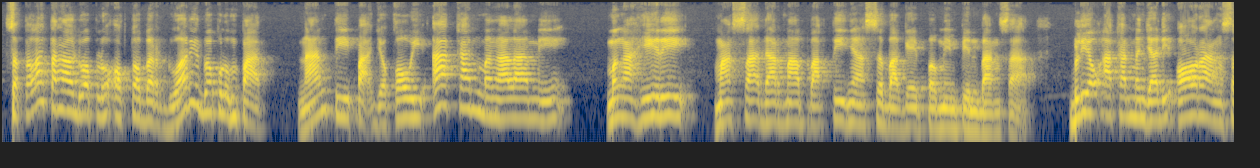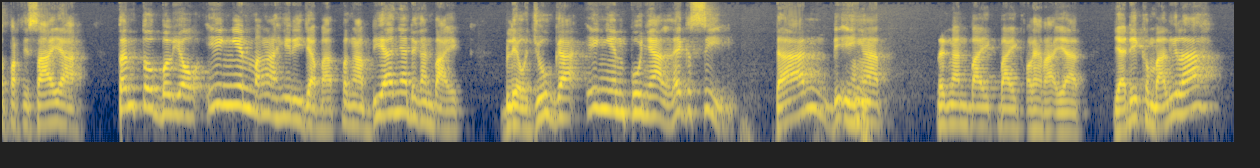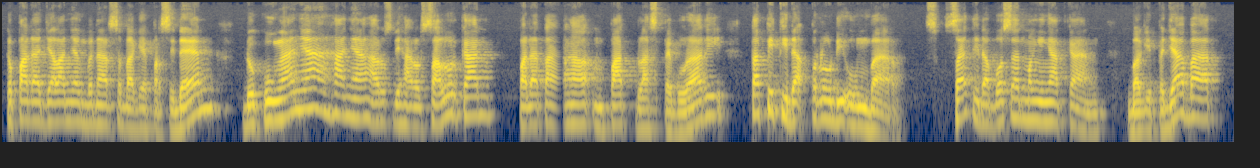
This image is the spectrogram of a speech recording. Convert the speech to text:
Setelah tanggal 20 Oktober 2024, nanti Pak Jokowi akan mengalami mengakhiri masa dharma baktinya sebagai pemimpin bangsa beliau akan menjadi orang seperti saya. Tentu beliau ingin mengakhiri jabat pengabdiannya dengan baik. Beliau juga ingin punya legacy dan diingat dengan baik-baik oleh rakyat. Jadi kembalilah kepada jalan yang benar sebagai presiden. Dukungannya hanya harus diharus salurkan pada tanggal 14 Februari, tapi tidak perlu diumbar. Saya tidak bosan mengingatkan bagi pejabat,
